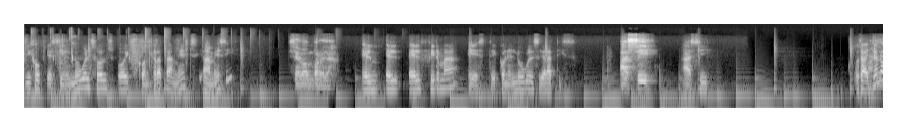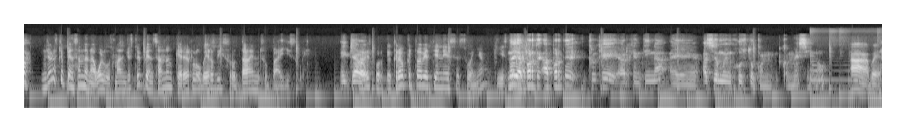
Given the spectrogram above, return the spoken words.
dijo que si el Newell's Old Boys contrata a Messi, a Messi, se van para allá. Él, él, firma este, con el Newell's gratis. Así. Así. O sea, yo no, yo no estoy pensando en Nahuel Guzmán, yo estoy pensando en quererlo ver disfrutar en su país, güey. Sí, claro. ¿Sabes? Porque creo que todavía tiene ese sueño. Y no, y aparte, aparte, creo que Argentina eh, ha sido muy injusto con, Messi, ¿no? A ver,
